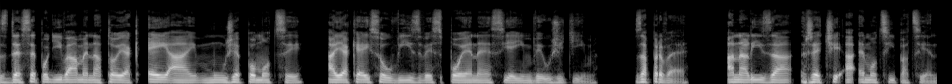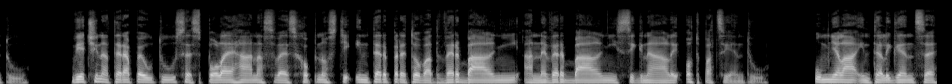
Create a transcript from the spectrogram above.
Zde se podíváme na to, jak AI může pomoci a jaké jsou výzvy spojené s jejím využitím. Za prvé, analýza řeči a emocí pacientů. Většina terapeutů se spoléhá na své schopnosti interpretovat verbální a neverbální signály od pacientů. Umělá inteligence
